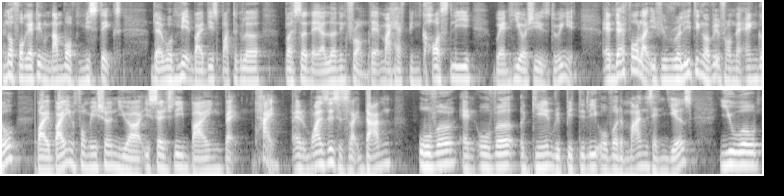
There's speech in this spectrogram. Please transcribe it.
Not forgetting the number of mistakes that were made by this particular person that you're learning from that might have been costly when he or she is doing it. And therefore, like if you really think of it from the angle, by buying information, you are essentially buying back time. And once this is like done over and over again, repeatedly over the months and years, you will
